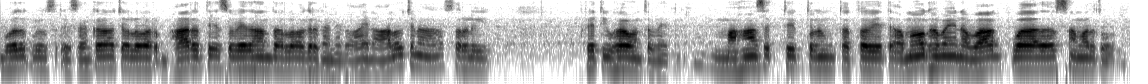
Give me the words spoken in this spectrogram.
బోధకులు శ్రీ శంకరాచార్యుల వారు భారతదేశ వేదాంతాల్లో అగ్రగణ్యుడు ఆయన ఆలోచన సరళి ప్రతిభావంతమైంది మహాశక్తియుక్తులం తత్వవేత్త అమోఘమైన వాగ్వాద సమర్థుడు.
